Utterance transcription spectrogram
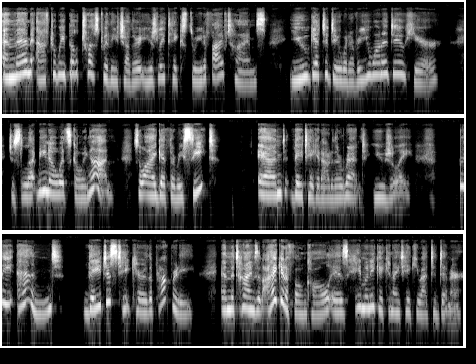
And then after we build trust with each other, it usually takes three to five times. You get to do whatever you want to do here. Just let me know what's going on. So I get the receipt and they take it out of their rent, usually. In the end, they just take care of the property. And the times that I get a phone call is, "Hey, Moneeka, can I take you out to dinner?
